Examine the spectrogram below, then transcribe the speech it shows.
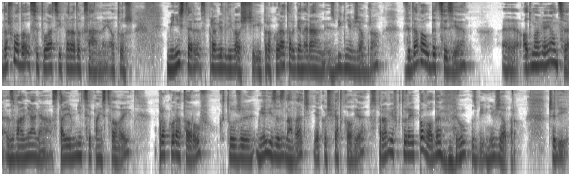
Doszło do sytuacji paradoksalnej. Otóż minister sprawiedliwości i prokurator generalny Zbigniew Ziobro wydawał decyzje y, odmawiające zwalniania z tajemnicy państwowej prokuratorów, którzy mieli zeznawać jako świadkowie w sprawie, w której powodem był Zbigniew Ziobro. Czyli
